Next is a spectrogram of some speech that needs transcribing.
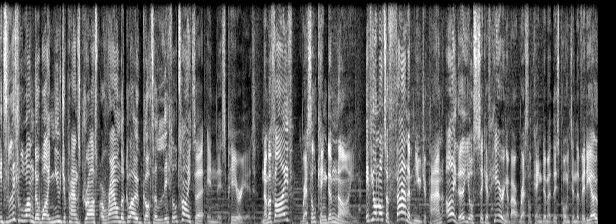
It's little wonder why New Japan's grasp around the globe got a little tighter in this period. Number 5, Wrestle Kingdom 9. If you're not a fan of New Japan, either you're sick of hearing about Wrestle Kingdom at this point in the video,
